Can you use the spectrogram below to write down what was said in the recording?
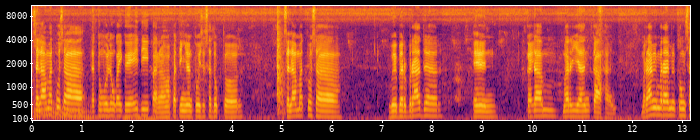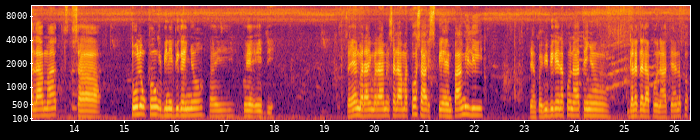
Salamat po sa natumulong kay Kuya Eddie para mapatingnan po siya sa doktor. Salamat po sa Weber Brother and kay Madam Marian Kahan. Maraming maraming pong salamat sa tulong pong ibinibigay nyo kay Kuya Eddie. So yan, maraming maraming salamat po sa SPM family. Yan, pagbibigay na po natin yung dala-dala po natin. Ano po?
